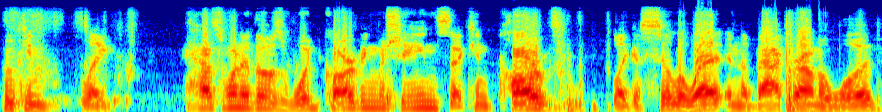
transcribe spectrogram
who can like has one of those wood carving machines that can carve like a silhouette in the background of wood?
